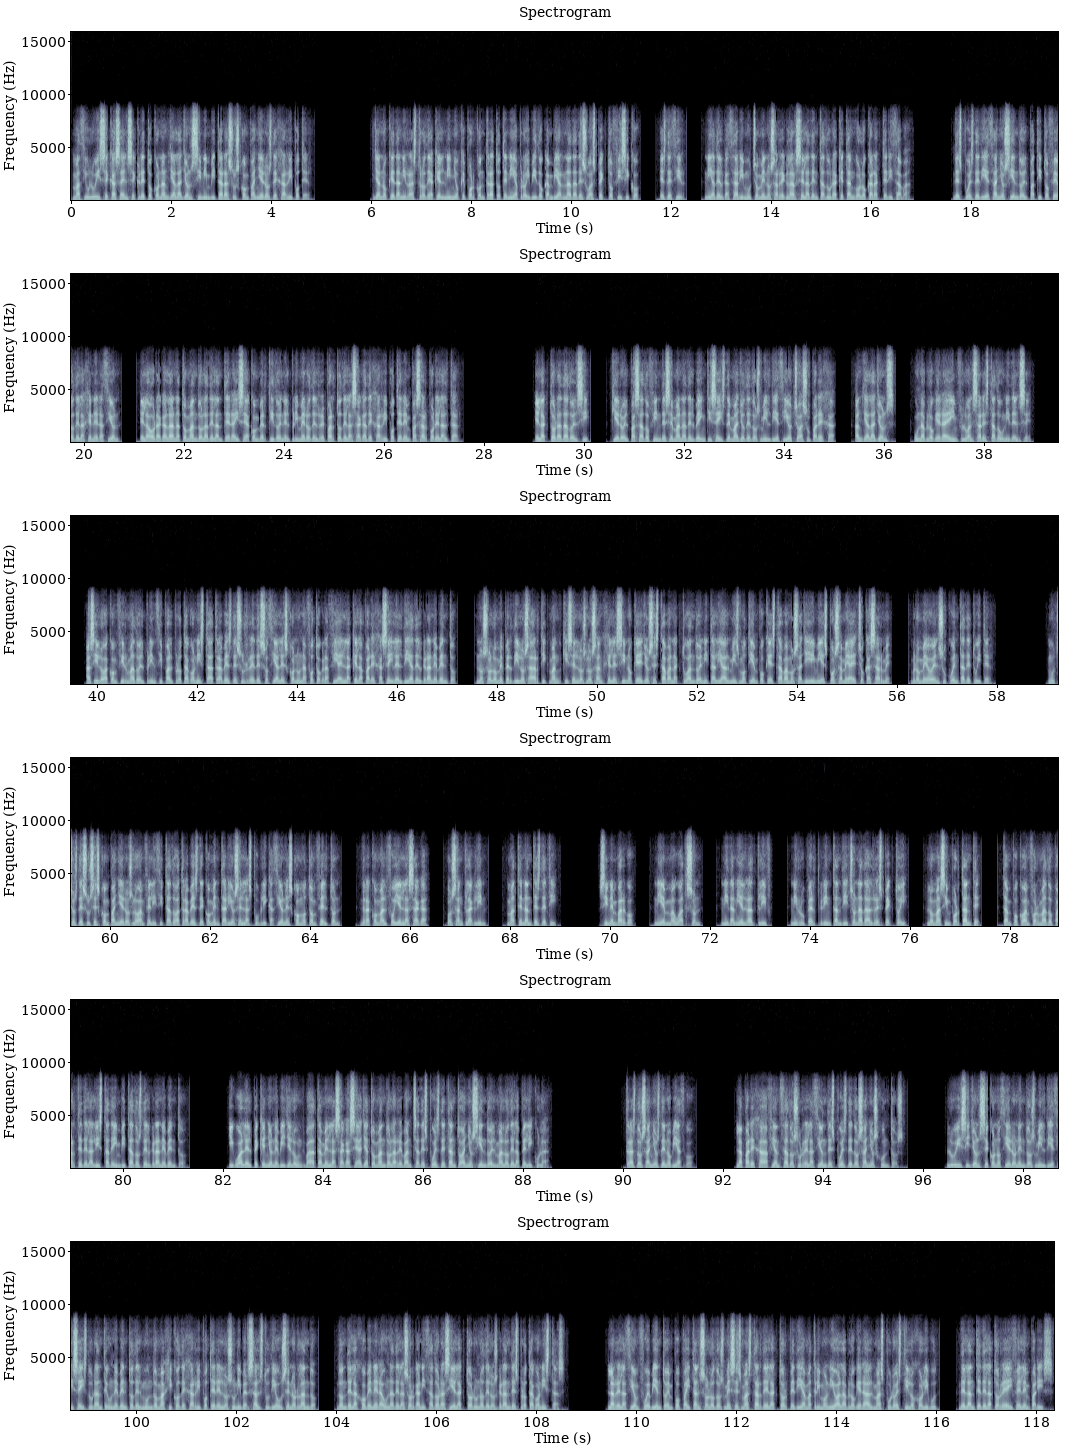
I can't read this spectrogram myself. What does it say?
Matthew Louis se casa en secreto con Angela Jones sin invitar a sus compañeros de Harry Potter. Ya no queda ni rastro de aquel niño que por contrato tenía prohibido cambiar nada de su aspecto físico, es decir, ni adelgazar y mucho menos arreglarse la dentadura que tango lo caracterizaba. Después de diez años siendo el patito feo de la generación, el ahora galana tomando la delantera y se ha convertido en el primero del reparto de la saga de Harry Potter en pasar por el altar. El actor ha dado el sí, quiero el pasado fin de semana del 26 de mayo de 2018 a su pareja, Angela Jones, una bloguera e influencer estadounidense. Así lo ha confirmado el principal protagonista a través de sus redes sociales con una fotografía en la que la pareja se el día del gran evento, no solo me perdí los Arctic Monkeys en los Los Ángeles sino que ellos estaban actuando en Italia al mismo tiempo que estábamos allí y mi esposa me ha hecho casarme, bromeó en su cuenta de Twitter. Muchos de sus excompañeros lo han felicitado a través de comentarios en las publicaciones como Tom Felton, Draco Malfoy en la saga, o Sam Claglin, Maten antes de ti. Sin embargo, ni Emma Watson, ni Daniel Radcliffe, ni Rupert Grint han dicho nada al respecto y, lo más importante, tampoco han formado parte de la lista de invitados del gran evento. Igual el pequeño Neville Longbottom en la saga se haya tomando la revancha después de tanto años siendo el malo de la película. Tras dos años de noviazgo. La pareja ha afianzado su relación después de dos años juntos. Louis y John se conocieron en 2016 durante un evento del mundo mágico de Harry Potter en los Universal Studios en Orlando, donde la joven era una de las organizadoras y el actor uno de los grandes protagonistas. La relación fue viento en popa y tan solo dos meses más tarde el actor pedía matrimonio a la bloguera al más puro estilo Hollywood, delante de la Torre Eiffel en París.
